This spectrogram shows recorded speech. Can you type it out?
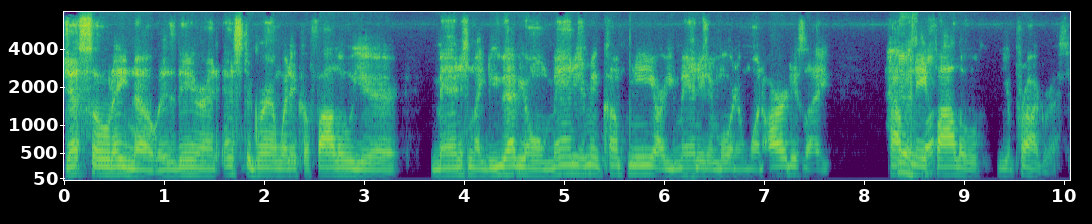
just so they know, is there an Instagram where they could follow your management? Like, do you have your own management company? Are you managing more than one artist? Like, how yes, can they follow your progress?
